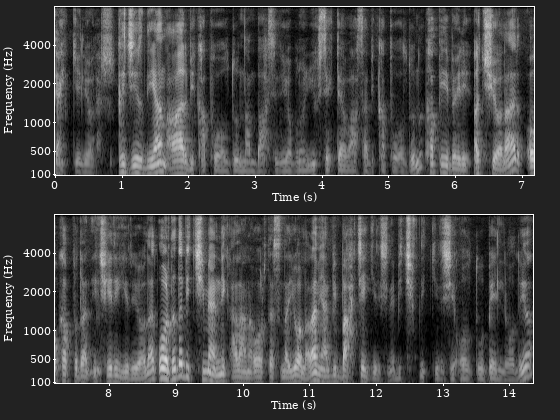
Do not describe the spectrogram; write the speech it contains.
denk geliyorlar. Gıcırdayan ağır bir kapı olduğundan bahsediyor bunun yüksek devasa bir kapı olduğunu. Kapıyı böyle açıyorlar. O kapıdan içeri giriyorlar. Orada da bir çimenlik alana ortasında yol alan yani bir bahçe girişine bir çiftlik girişi olduğu belli oluyor.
